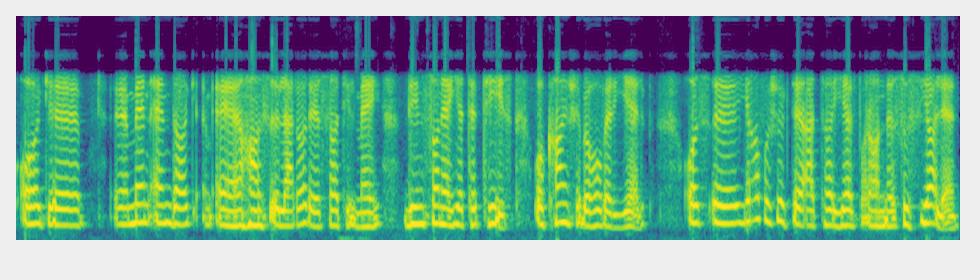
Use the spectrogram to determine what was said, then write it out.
och men en dag hans lärare sa till mig, din son är jättetyst och kanske behöver hjälp. Och jag försökte att ta hjälp från socialen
